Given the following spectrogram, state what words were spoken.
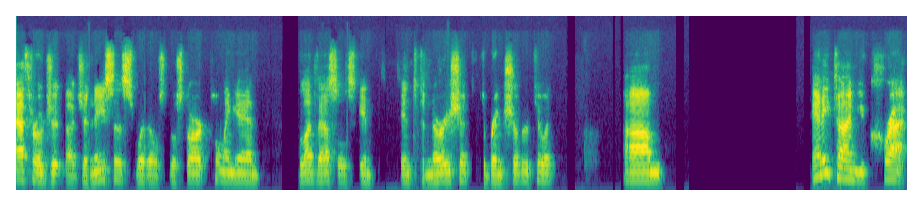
atherogenesis, where they'll, they'll start pulling in blood vessels in, in to nourish it, to bring sugar to it. Um, anytime you crack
